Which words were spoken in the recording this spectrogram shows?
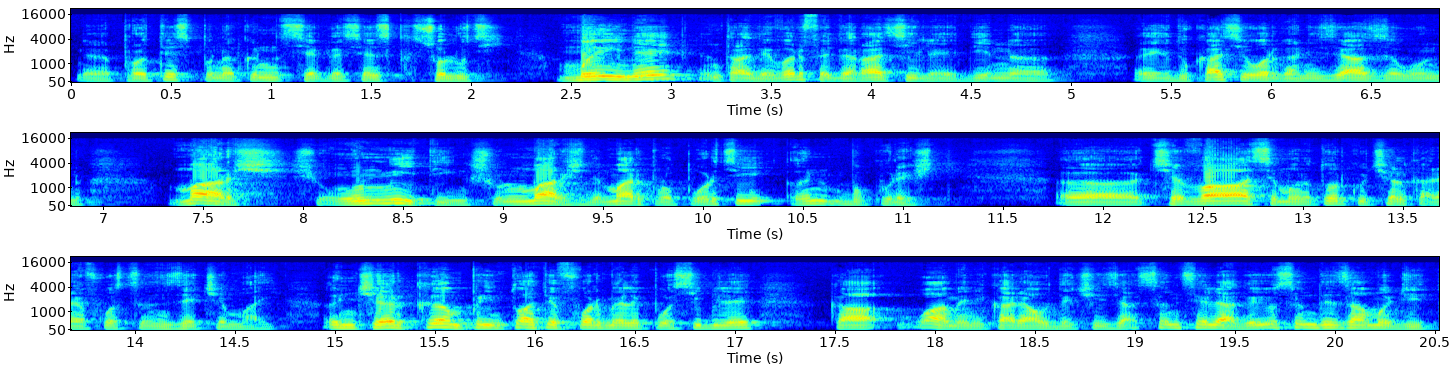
uh, protest până când se găsesc soluții. Mâine, într-adevăr, federațiile din uh, educație organizează un marș și un meeting și un marș de mari proporții în București. Uh, ceva asemănător cu cel care a fost în 10 mai. Încercăm prin toate formele posibile ca oamenii care au decizia să înțeleagă. Eu sunt dezamăgit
